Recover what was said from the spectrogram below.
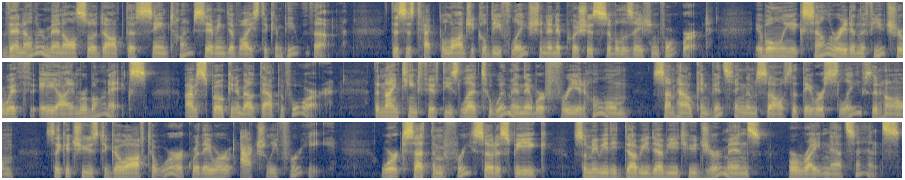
Then other men also adopt the same time saving device to compete with them. This is technological deflation and it pushes civilization forward. It will only accelerate in the future with AI and robotics. I've spoken about that before. The 1950s led to women that were free at home somehow convincing themselves that they were slaves at home so they could choose to go off to work where they were actually free. Work set them free, so to speak, so maybe the WW2 Germans were right in that sense.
